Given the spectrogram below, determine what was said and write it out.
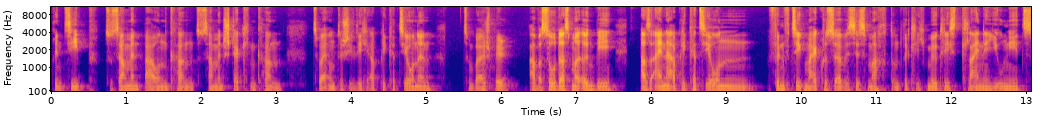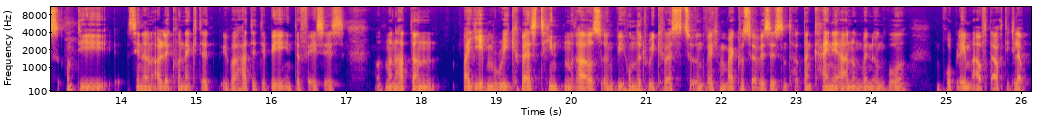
Prinzip zusammenbauen kann, zusammenstecken kann. Zwei unterschiedliche Applikationen zum Beispiel. Aber so, dass man irgendwie aus einer Applikation 50 Microservices macht und wirklich möglichst kleine Units und die sind dann alle connected über HTTP-Interfaces und man hat dann bei jedem Request hinten raus irgendwie 100 Requests zu irgendwelchen Microservices und hat dann keine Ahnung, wenn irgendwo ein Problem auftaucht. Ich glaube,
